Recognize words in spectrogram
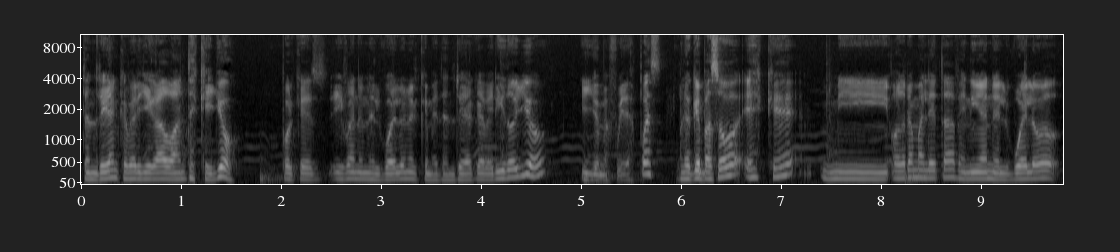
tendrían que haber llegado antes que yo, porque iban en el vuelo en el que me tendría que haber ido yo y yo me fui después. Lo que pasó es que mi otra maleta venía en el vuelo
